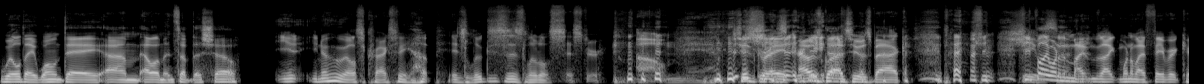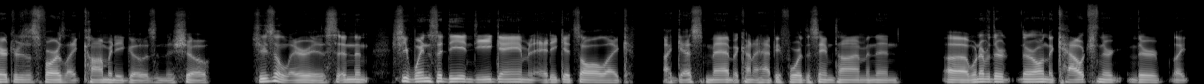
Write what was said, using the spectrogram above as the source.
will they, won't they um, elements of this show. You, you know who else cracks me up is Lucas's little sister. Oh man, She's great. I was glad she was back. she, she's She probably one of so the, my good. like one of my favorite characters as far as like comedy goes in the show. She's hilarious, and then she wins the D and D game, and Eddie gets all like I guess mad but kind of happy for it at the same time. And then uh, whenever they're they're on the couch and they're they're like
